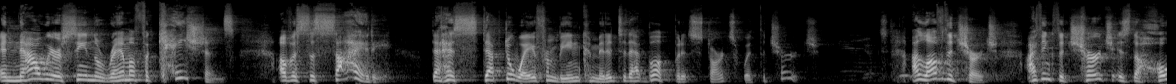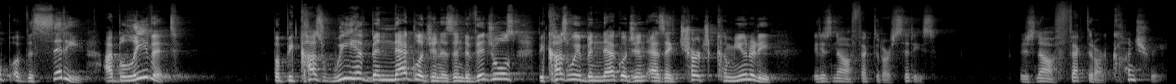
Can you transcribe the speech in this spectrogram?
And now we are seeing the ramifications of a society that has stepped away from being committed to that book, but it starts with the church. I love the church. I think the church is the hope of the city. I believe it. But because we have been negligent as individuals, because we've been negligent as a church community, it has now affected our cities. It has now affected our country.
